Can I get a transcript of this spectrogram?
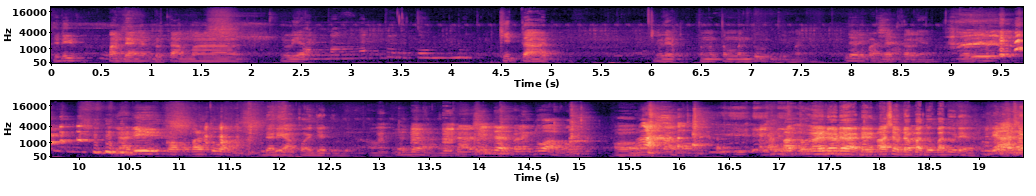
jadi pandangan pertama ngelihat. Kita ngelihat temen-temen tuh gimana Dari pasnya. ngelihat kalian Dari jadi kelompok paling tua. dari aku aja dulu Oh, ya udah. Nah, ini dari paling tua, kok. oh kok? Kan batu udah udah udah dari pasnya udah batu-batu dia Dia nggak bisa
